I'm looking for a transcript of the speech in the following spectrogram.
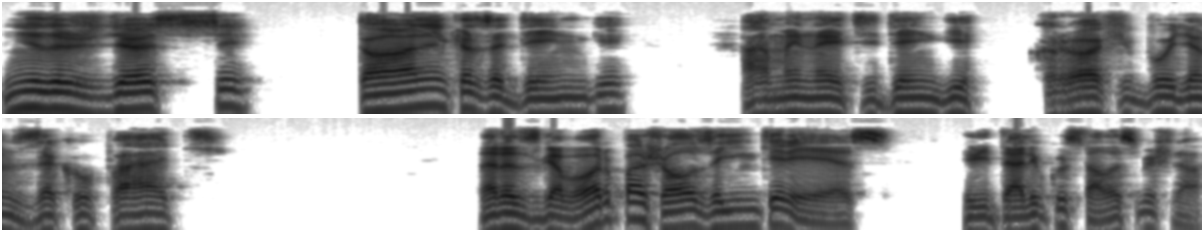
Не дождешься? Только за деньги. А мы на эти деньги кровь будем закупать. Разговор пошел за интерес. Виталику стало смешно.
